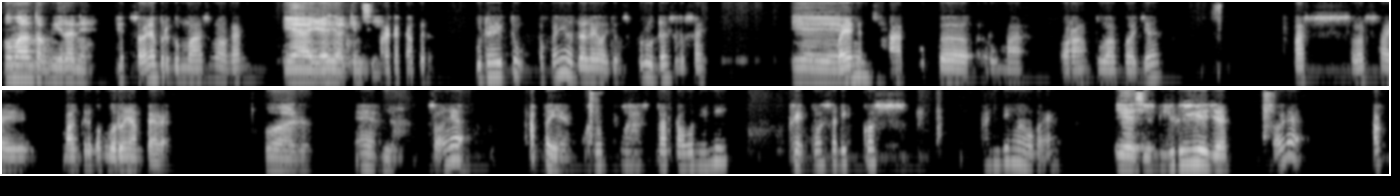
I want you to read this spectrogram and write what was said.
oh malam takbiran ya Ya, soalnya bergema semua kan. ya ya yakin sih Mereka takbir. Udah itu, pokoknya udah lewat jam 10 udah selesai. iya iya Bayangin, aku ke rumah orang tuaku aja pas selesai maghrib aku baru nyampe waduh Eh, soalnya apa ya? Kalau puasa tahun ini kayak puasa di kos anjing lah pokoknya. iya sih Sendiri aja. Soalnya aku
